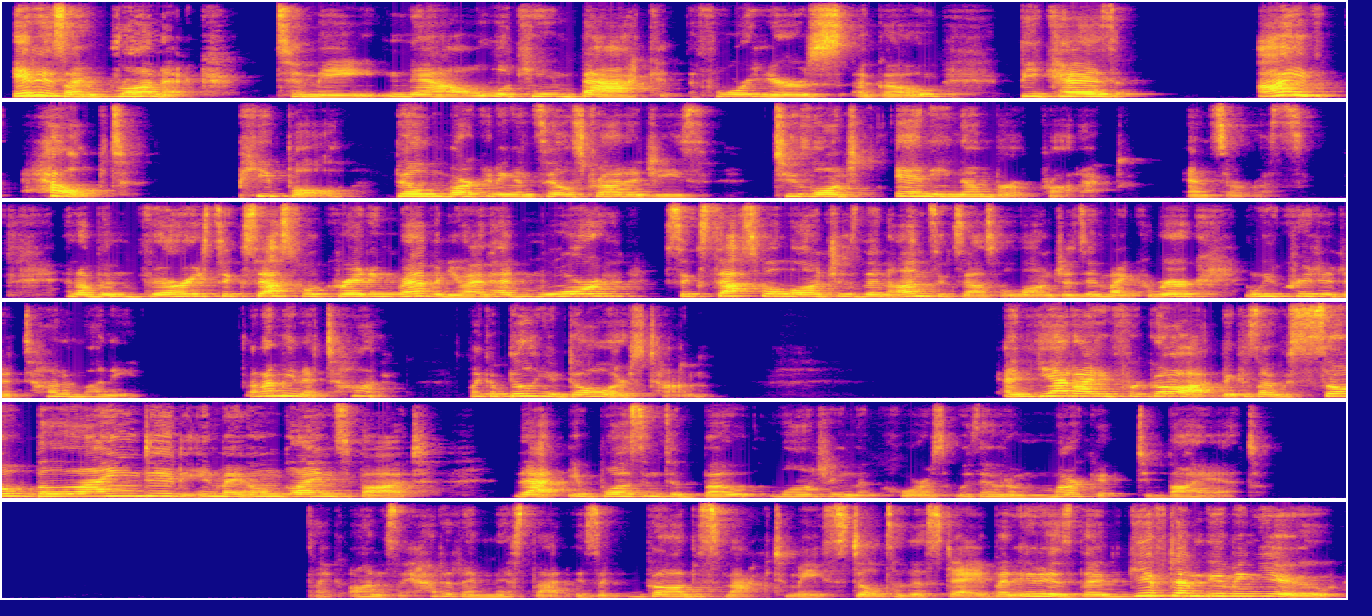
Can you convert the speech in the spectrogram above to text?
It is ironic to me now, looking back four years ago, because I've helped people build marketing and sales strategies to launch any number of product and service. And I've been very successful creating revenue. I've had more successful launches than unsuccessful launches in my career, and we've created a ton of money. And I mean a ton, like a billion dollars ton. And yet I forgot because I was so blinded in my own blind spot that it wasn't about launching the course without a market to buy it. Like, honestly, how did I miss that? Is a gobsmack to me still to this day, but it is the gift I'm giving you.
